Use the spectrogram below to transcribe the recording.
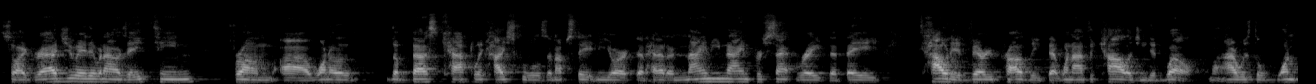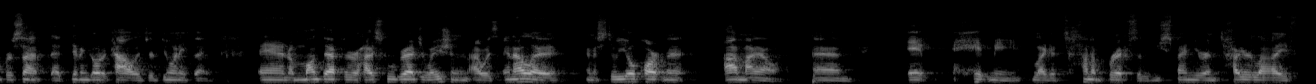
So I graduated when I was 18 from uh, one of the best Catholic high schools in upstate New York that had a 99% rate that they touted very proudly that went on to college and did well. I was the 1% that didn't go to college or do anything. And a month after high school graduation, I was in LA in a studio apartment on my own. And it hit me like a ton of bricks of you spend your entire life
